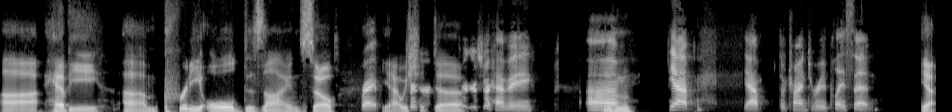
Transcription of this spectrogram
uh, heavy, um, pretty old design. So right. yeah, we Trigger- should. Uh, Triggers are heavy. Um, mhm. Yeah, yeah. They're trying to replace it. Yeah,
